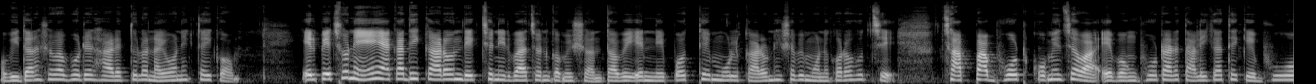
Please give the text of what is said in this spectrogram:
ও বিধানসভা ভোটের হারের তুলনায় অনেকটাই কম। এর পেছনে একাধিক কারণ দেখছে নির্বাচন কমিশন, তবে এর নেপথ্যে মূল কারণ হিসাবে মনে করা হচ্ছে, ছাপ্পা ভোট কমে যাওয়া এবং ভোটার তালিকা থেকে ভুয়ো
